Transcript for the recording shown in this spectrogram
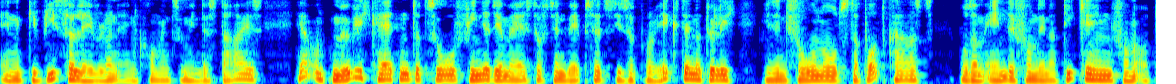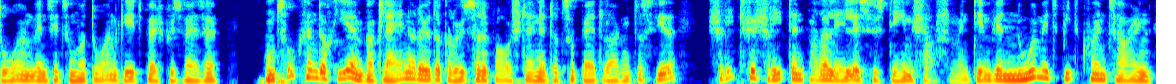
ein gewisser Level an Einkommen zumindest da ist. Ja, und Möglichkeiten dazu findet ihr meist auf den Websites dieser Projekte natürlich, in den Shownotes der Podcasts oder am Ende von den Artikeln von Autoren, wenn es jetzt um Autoren geht beispielsweise. Und so könnt auch ihr ein paar kleinere oder größere Bausteine dazu beitragen, dass wir Schritt für Schritt ein paralleles System schaffen, in dem wir nur mit Bitcoin zahlen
